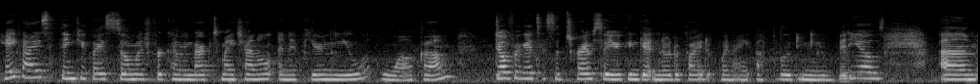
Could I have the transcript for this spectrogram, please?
Hey guys, thank you guys so much for coming back to my channel and if you're new, welcome. Don't forget to subscribe so you can get notified when I upload new videos. Um,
